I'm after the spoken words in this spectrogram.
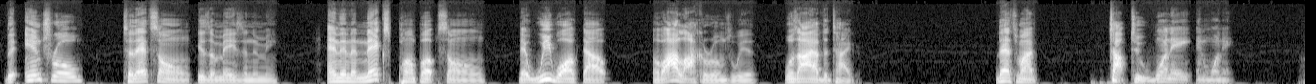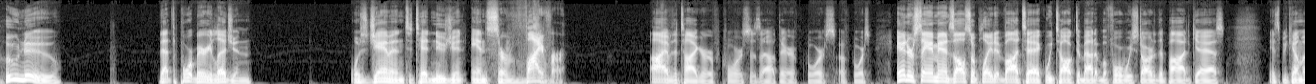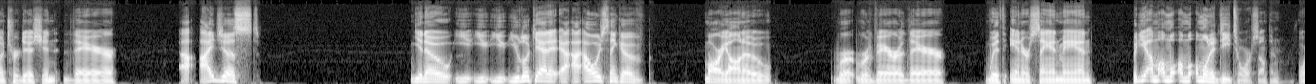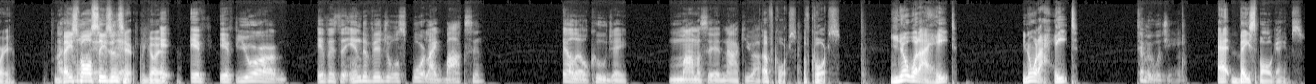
The intro to that song is amazing to me. And then the next pump up song that we walked out of our locker rooms with was Eye of the Tiger. That's my top two, 1A and 1A. Who knew that the Port Barre legend was jamming to Ted Nugent and Survivor? Eye of the Tiger, of course, is out there. Of course, of course. Enter Sandman's also played at Vatech. We talked about it before we started the podcast. It's become a tradition there. I, just, you know, you you you, look at it. I, I always think of Mariano R- Rivera there with Enter Sandman. But yeah, I'm I'm I'm, I'm on a detour something for you. Baseball season's here. We Go ahead. If if you're if it's an individual sport like boxing, LL Cool J, Mama said knock you out. Of course, of course. You know what I hate? You know what I hate Tell me what you hate. at baseball games?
